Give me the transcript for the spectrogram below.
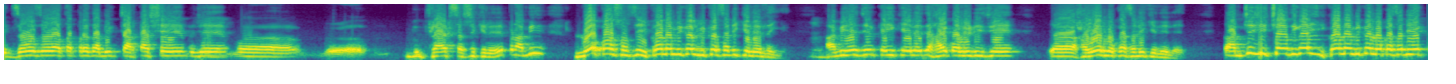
एक जवळजवळ आतापर्यंत आम्ही चार पाचशे म्हणजे फ्लॅट्स असे केलेले पण आम्ही लो कॉस्ट असते इकॉनॉमिकल विकरसाठी केलेले नाहीये. आम्ही हे जे काही केले ते हाय क्वालिटीचे हायर लोकांसाठी केलेले आहेत. तर आमची जी इच्छा होती का इकॉनॉमिकल लोकांसाठी एक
